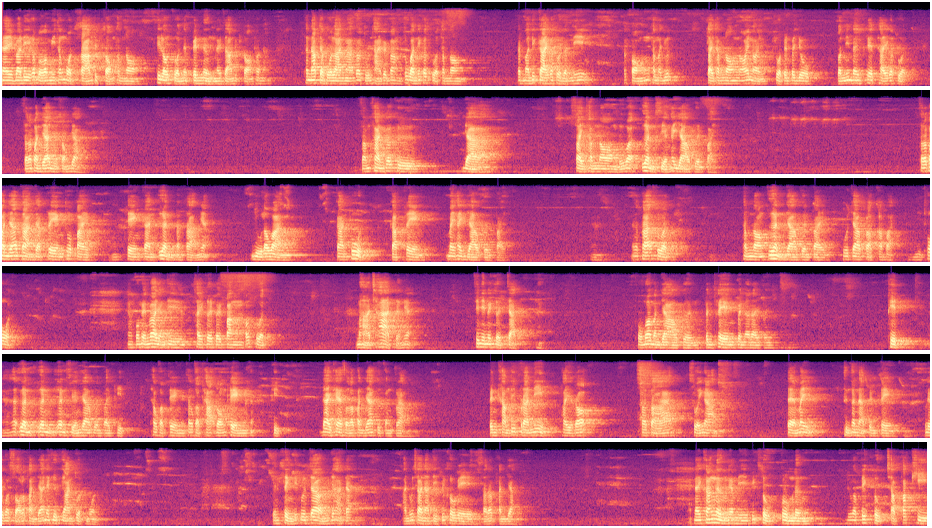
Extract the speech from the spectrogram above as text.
ในบาลีเขาบอกว่ามีทั้งหมดสามสิบสองทำนอง ที่เราสวดเนี่ยเป็นหนึ่งในสามสิบสองเท่านั้น ถ้านับจากโบราณมาก็สูญหายไปบ้าง ทุกวันนี้ก็สวดทำนองธรรมาธิกายก็สวดแบบนี้ของธรรมยุทธ์ใส่ทำนองน้อยหน่อย สวดเป็นประโยค ตอนนี้ในประเทศไทยก็สวดสารพันยะอยู่สองอย่างสำคัญก็คืออย่าใส่ทำนองหรือว่าเอื้อนเสียงให้ยาวเกินไป สารพันยะต่างจากเพลงทั่วไป เพลงการเอื้อนต่างๆเนี่ยอยู่ระหว่างการพูดกับเพลงไม่ให้ยาวเกินไปแล้วพระสวดทำนองเอื้อนยาวเกินไปผู้เจ้าปรับอาบัติมีโทษอย่างผมเห็นว่าอย่างที่ใครเคยไปฟังเขาสวดมหาชาติอย่างเนี้ยที่นี่ไม่เคยจัด ผมว่ามันยาวเกิน เป็นเพลงเป็นอะไรไป ผิดถ้าเอื้อนเอื้อนเอื้อนเสียงยาวเกินไปผิด เท่ากับเพลง เท่ากับพระร้องเพลงผิด ได้แค่สรพัญญาคือกลางๆเป็นคำที่ประณีตไพเราะ ภาษาสวยงาม แต่ไม่ถึงขนาดเป็นเพลง เรียกว่าสรพัญญาเนี่ยคือการตรวจมนต์ เป็นสิ่งที่พระเจ้าอนุญาตได้อนุชานาติพิกเวสารพันยังในครั้งหนึ่งเนี่ยมีภิกษุกลุ่มหนึ่งเรียกว่าภิกษุฉับพักคี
